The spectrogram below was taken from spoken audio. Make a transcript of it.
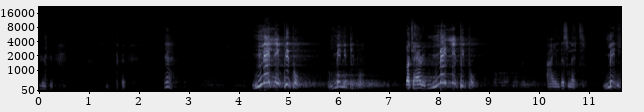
yeah. Many people, many people, Dr. Henry, many people are in this net. Many.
